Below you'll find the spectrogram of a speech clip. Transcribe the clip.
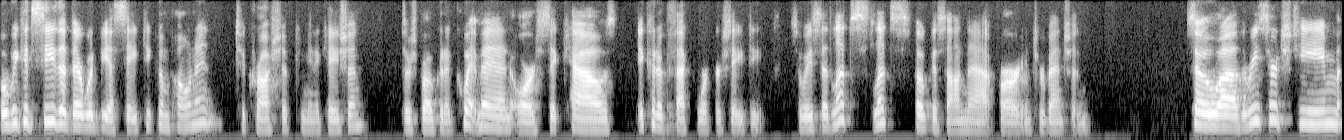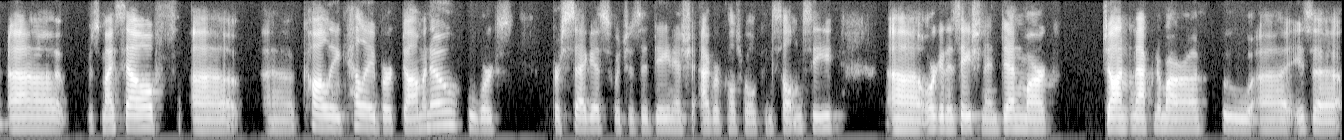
But we could see that there would be a safety component to cross shift communication. If there's broken equipment or sick cows, it could affect worker safety. So we said, let's let's focus on that for our intervention. So uh, the research team uh, was myself, uh, colleague Helle Burke Domino, who works for SEGES, which is a Danish agricultural consultancy uh, organization in Denmark, John McNamara, who uh, is a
